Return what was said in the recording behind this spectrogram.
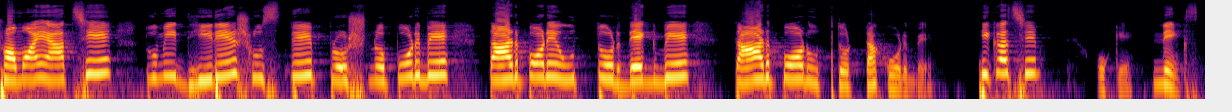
সময় আছে, তুমি ধীরে সুস্থে প্রশ্ন পড়বে, তারপরে উত্তর দেখবে, তারপর উত্তরটা করবে। ঠিক আছে? Okay, next.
